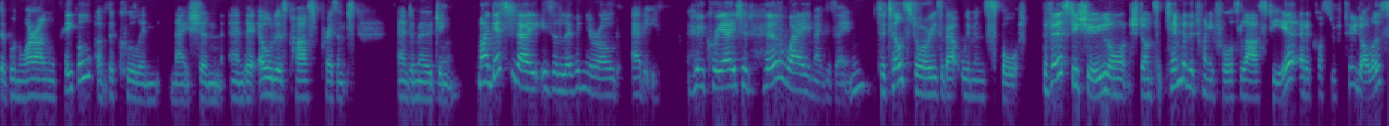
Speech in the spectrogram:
the Bunurong people of the Kulin Nation, and their elders past, present, and emerging. My guest today is 11 year old Abbie who created Her Way magazine to tell stories about women's sport. The first issue launched on September the 24th last year at a cost of $2,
